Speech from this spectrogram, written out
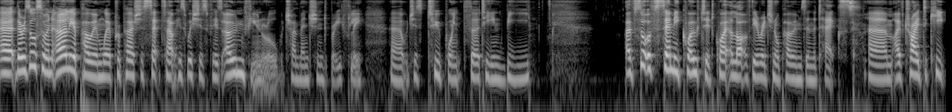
uh, there is also an earlier poem where Propertius sets out his wishes for his own funeral, which I mentioned briefly, uh, which is 2.13b. I've sort of semi quoted quite a lot of the original poems in the text. Um, I've tried to keep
